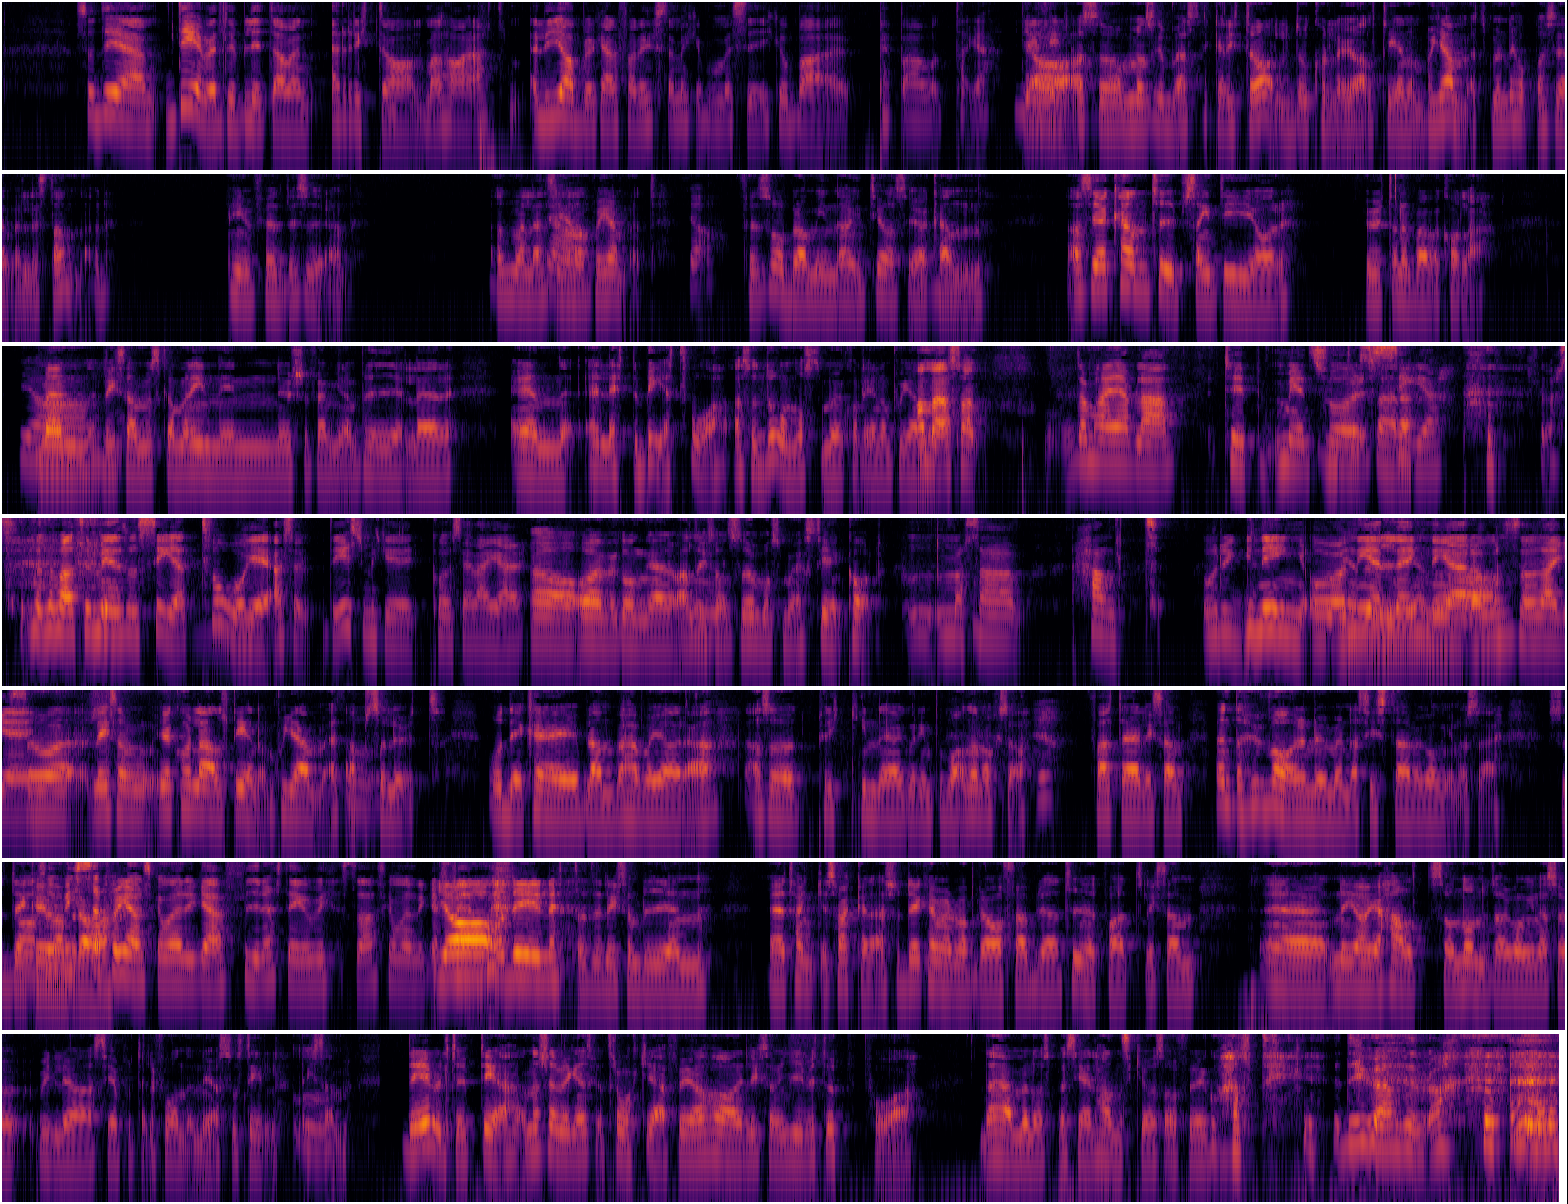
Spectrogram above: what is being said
Så det, det är väl typ lite av en ritual man har. Att, eller jag brukar i alla fall lyssna mycket på musik och bara peppa och tagga. tagga Ja, till. alltså om man ska börja snacka ritual då kollar jag alltid igenom programmet men det hoppas jag är väldigt standard inför dressyren. Att man läser Ja. igenom programmet. ja. För så bra minne har inte jag så jag kan Alltså jag kan typ Sankt Ior utan att behöva kolla. Ja. Men liksom ska man in i en U25 Grand Prix eller en lätt B2 alltså då måste man ju kolla igenom Ja programmet. men alltså de här jävla typ svära. C. Förlåt. Men de här typ medsvår C2 och grejer, alltså det är så mycket konstiga vägar. Ja och övergångar och allting sånt så då måste man ha stenkoll. Mm, Massa halt och ryggning och Och nedläggningar och- och ja. massa sådana där grejer. Så liksom, jag kollar alltid igenom programmet, Mm. absolut. Och det kan jag ibland behöva göra, alltså prick innan jag går in på banan också. För att det är liksom, vänta hur var det nu med den där sista övergången och så här. Så det ja, kan ju så vara vissa bra. program ska man rygga fyra steg och vissa ska man rygga Ja, fem. och det är lätt att det liksom blir en eh, tankesvacka där. Så det kan väl vara bra att förbereda teamet på att liksom eh, när jag gör halt så någon av gångerna så vill jag se på telefonen när jag står still. Liksom. Det är väl typ det. Annars är vi ganska tråkiga för jag har liksom givit upp på det här med någon speciell handske och så för det går alltid. Det går alltid bra.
